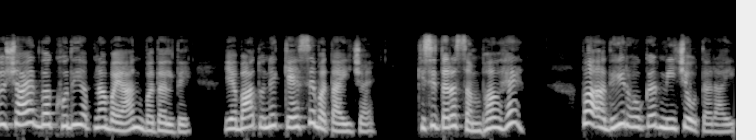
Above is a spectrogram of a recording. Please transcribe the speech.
तो शायद वह खुद ही अपना बयान बदल दे। यह बात उन्हें कैसे बताई जाए? किसी तरह संभव है? वह अधीर होकर नीचे उतर आई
